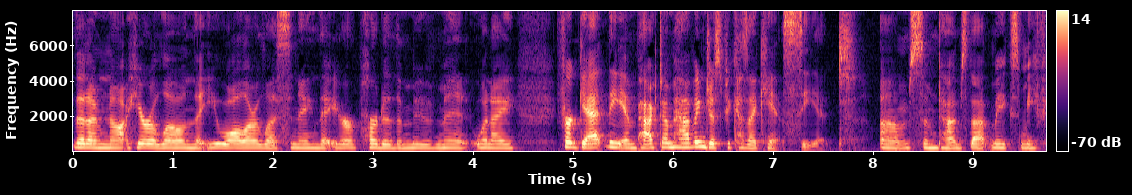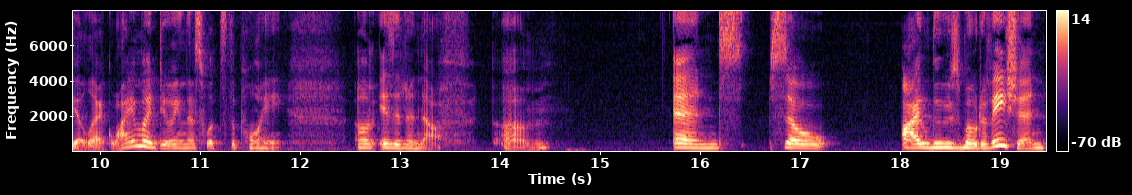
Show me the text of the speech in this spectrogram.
that I'm not here alone, that you all are listening, that you're a part of the movement, when I forget the impact I'm having just because I can't see it. Um, sometimes that makes me feel like, why am I doing this? What's the point? Um, is it enough? Um, and so I lose motivation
